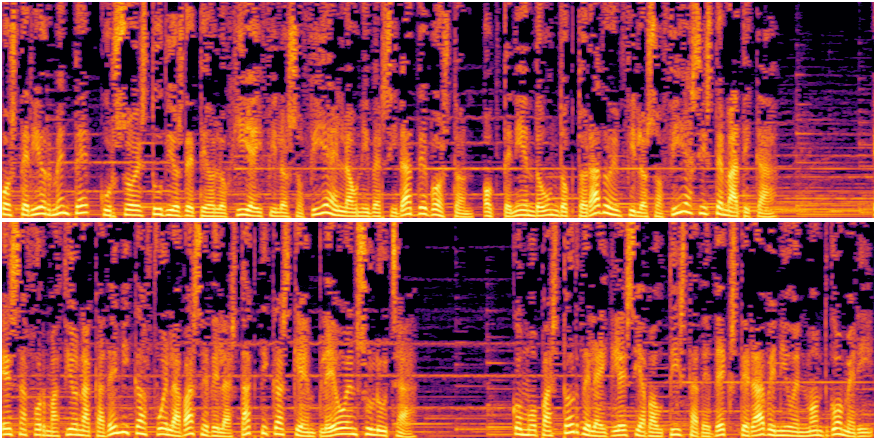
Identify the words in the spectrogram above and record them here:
Posteriormente, cursó estudios de teología y filosofía en la Universidad de Boston, obteniendo un doctorado en filosofía sistemática. Esa formación académica fue la base de las tácticas que empleó en su lucha. Como pastor de la Iglesia Bautista de Dexter Avenue en Montgomery,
